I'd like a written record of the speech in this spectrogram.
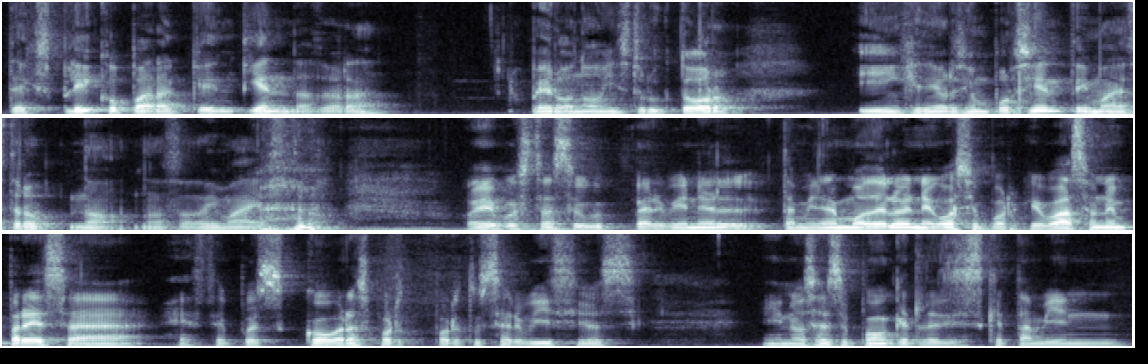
te explico para que entiendas, ¿verdad? Pero no, instructor y ingeniero 100% y maestro, no, no soy maestro. Oye, pues está súper bien el, también el modelo de negocio porque vas a una empresa, este, pues cobras por, tus servicios y no sé, supongo que les dices que también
